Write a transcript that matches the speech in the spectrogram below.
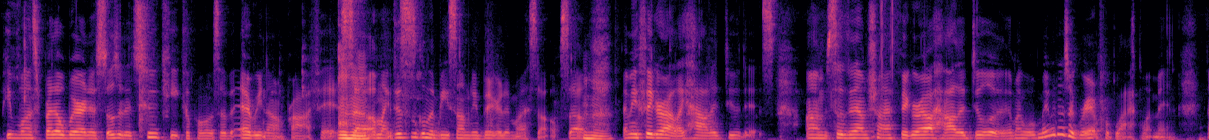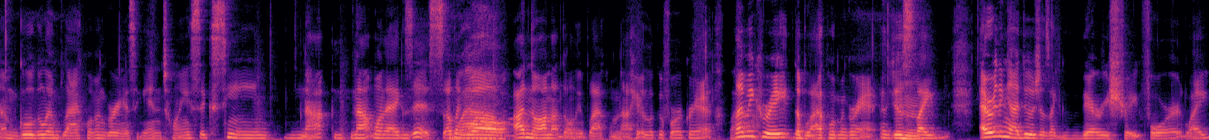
People want to spread awareness. Those are the two key components of every nonprofit. So Mhm. I'm like, this is going to be something bigger than myself. So Mhm. let me figure out like how to do this. Um, so then I'm trying to figure out how to do it. I'm like, well, maybe there's a grant for Black women. I'm googling Black women grants again. in 2016, not not one that exists. So I'm like, Wow. well, I know I'm not the only Black woman out here looking for a grant. Let me create the Black Woman grant and just Mhm. like everything I do is just like very straightforward. Like,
